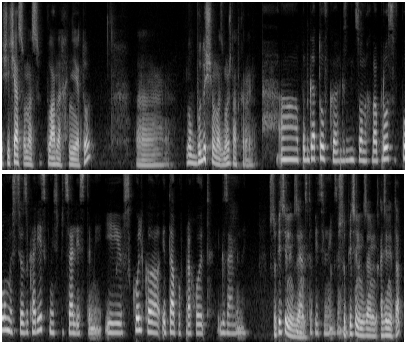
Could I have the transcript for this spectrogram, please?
сейчас у нас в планах нету. А, ну, в будущем, возможно, откроем. А, подготовка экзаменационных вопросов полностью за корейскими специалистами. И сколько этапов проходят экзамены? Вступительный экзамен? Да, вступительный экзамен. Вступительный экзамен – один этап.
